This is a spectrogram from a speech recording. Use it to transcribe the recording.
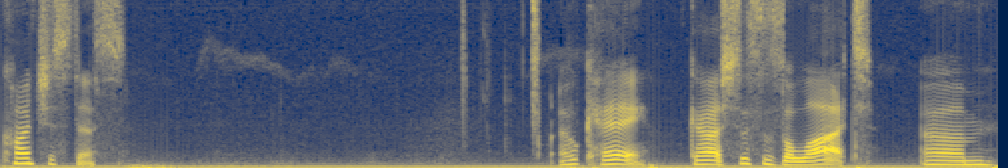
consciousness. Okay, gosh, this is a lot. Um,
